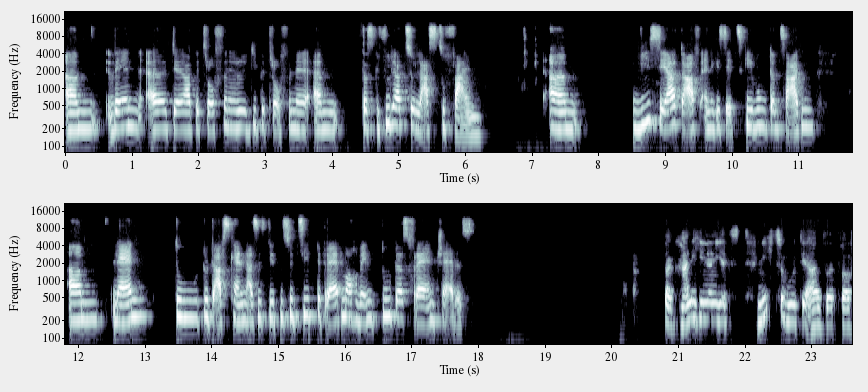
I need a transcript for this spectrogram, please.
ähm, wenn äh, der Betroffene oder die Betroffene ähm, das Gefühl hat, zur Last zu fallen. Ähm, wie sehr darf eine Gesetzgebung dann sagen, ähm, nein, du, du darfst keinen assistierten Suizid betreiben, auch wenn du das frei entscheidest? Da kann ich Ihnen jetzt nicht so gut die Antwort drauf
